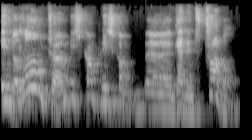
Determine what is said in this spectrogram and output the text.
in the long term, these companies come, uh, get into trouble.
